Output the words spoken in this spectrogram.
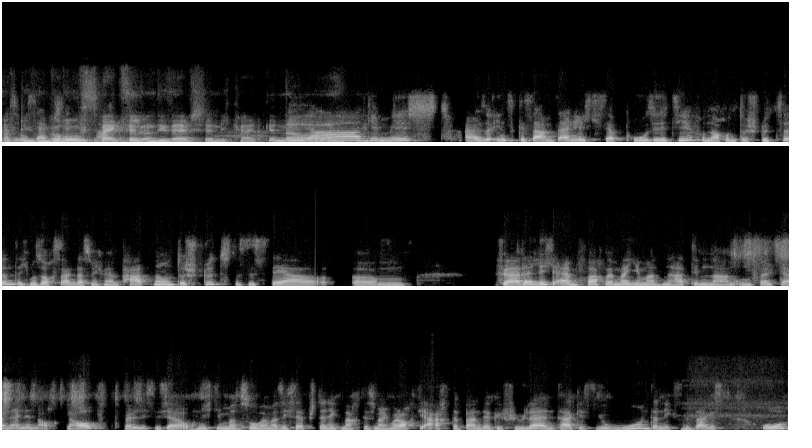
Also auf diesen Berufswechsel macht. und die Selbstständigkeit, genau. Ja, gemischt. Also insgesamt eigentlich sehr positiv und auch unterstützend. Ich muss auch sagen, dass mich mein Partner unterstützt. Das ist sehr ähm, förderlich einfach, wenn man jemanden hat im nahen Umfeld, der an einen auch glaubt, weil es ist ja auch nicht immer so, wenn man sich selbstständig macht, ist manchmal auch die Achterbahn der Gefühle. Ein Tag ist Juhu und der nächste mhm. Tag ist Oh.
